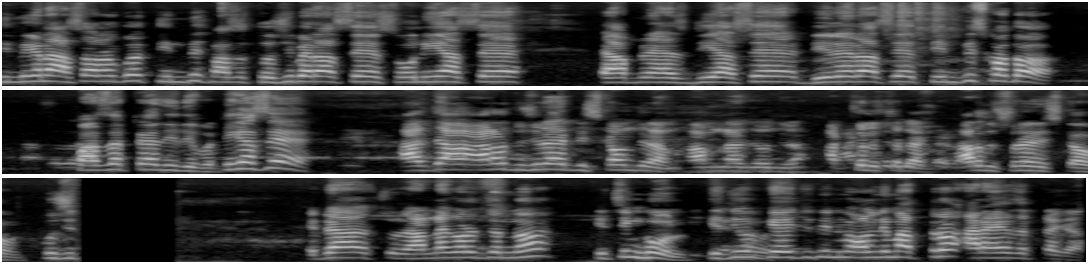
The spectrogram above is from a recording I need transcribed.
তিন পিস আছে অনেকগুলো। তিন পিস পাঁচ তোশিবের আছে সোনি আছে আপনার এসডি আছে ডিলের আছে তিন পিস কত পাঁচ হাজার টাকা দিয়ে দিব ঠিক আছে? আর যা আরও দুশো টাকা ডিসকাউন্ট দিলাম আপনার আটচল্লিশশো টাকা আরও দুশো টাকা ডিসকাউন্ট খুশি? এটা রান্না করার জন্য কিচিং হোল কিচিং হোল কেউ যদি অনলি মাত্র আড়াই হাজার টাকা।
